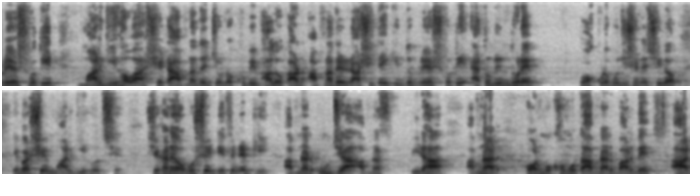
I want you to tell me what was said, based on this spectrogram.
বৃহস্পতির মার্গী হওয়া সেটা আপনাদের জন্য খুবই ভালো, কারণ আপনাদের রাশিতেই কিন্তু বৃহস্পতি এতদিন ধরে বক্র পজিশনে ছিল, এবার সে মার্গী হচ্ছে। সেখানে অবশ্যই ডেফিনেটলি আপনার ঊর্জা, আপনার স্পৃহা আপনার কর্মক্ষমতা আপনার বাড়বে। আর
